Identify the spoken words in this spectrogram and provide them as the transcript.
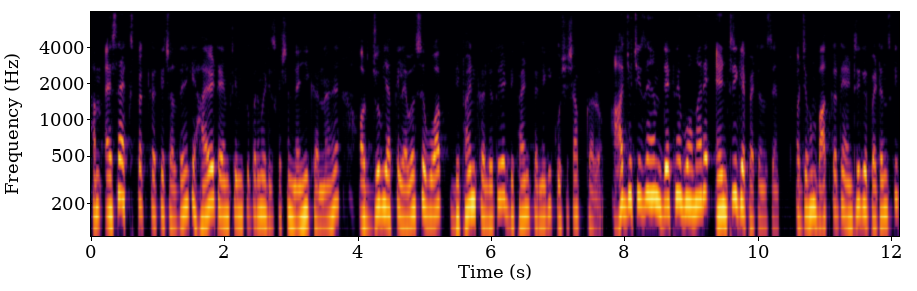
हम ऐसा एक्सपेक्ट करके चलते हैं कि हायर टाइम फ्रेम के ऊपर हमें डिस्कशन नहीं करना है और जो भी आपके लेवल से वो आप डिफाइन कर लेते हो या डिफाइन करने की कोशिश आप कर रहे हो। आज जो चीज़ें हम देख रहे हैं, वो हमारे एंट्री के पैटर्न हैं। और जब हम बात करते हैं एंट्री के पैटर्न की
